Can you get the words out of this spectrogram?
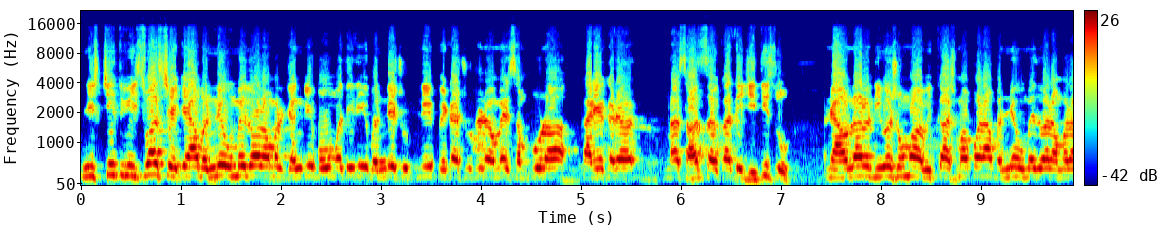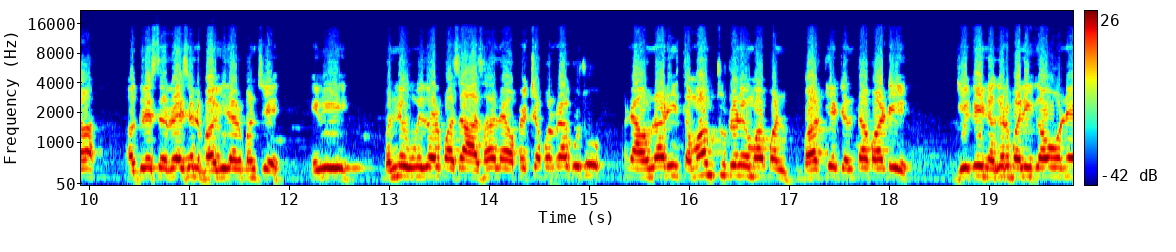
નિશ્ચિત વિશ્વાસ છે કે આ બંને ઉમેદવારો અમારા જંગી બહુમતીથી બંને ચૂંટણી, પેટા ચૂંટણી અમે સંપૂર્ણ કાર્યકરના સાથ સહકારથી જીતીશું. અને આવનારા દિવસોમાં વિકાસમાં પણ આ બંને ઉમેદવાર અમારા અગ્રેસર રહેશે અને ભાગીદાર બનશે એવી બંને ઉમેદવાર પાસે આશા અને અપેક્ષા પણ રાખું છું. અને આવનારી તમામ ચૂંટણીઓમાં પણ ભારતીય જનતા પાર્ટી જે કંઈ નગરપાલિકાઓ અને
